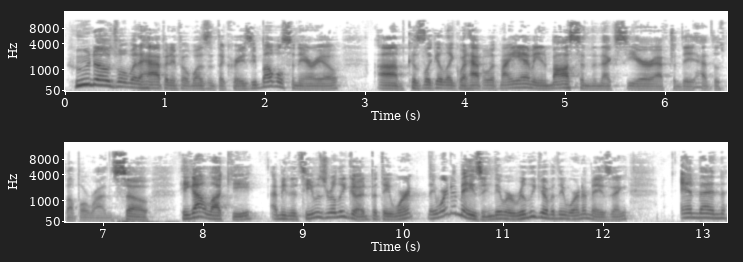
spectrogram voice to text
who knows what would have happened if it wasn't the crazy bubble scenario because um, look at like what happened with Miami and Boston the next year after they had those bubble runs so he got lucky I mean the team was really good but they weren't they weren't amazing they were really good but they weren't amazing and then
